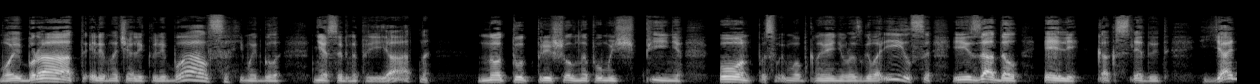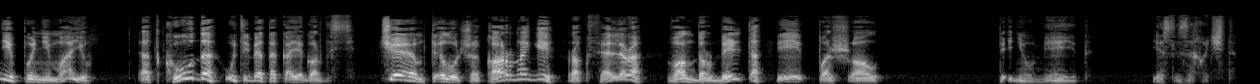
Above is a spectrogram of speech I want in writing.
Мой брат Эли вначале колебался, ему это было не особенно приятно, но тут пришел на помощь Пиня. Он по своему обыкновению разговорился и задал Эли как следует. «Я не понимаю, откуда у тебя такая гордость? Чем ты лучше Карнеги, Рокфеллера, Вандербильта?» И пошел. Пиня умеет, если захочет.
